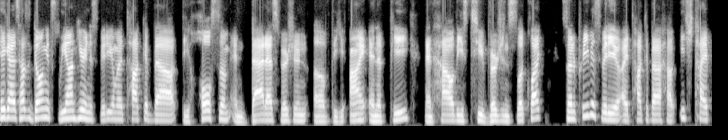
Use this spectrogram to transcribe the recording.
Hey guys, how's it going? It's Leon here. In this video, I'm going to talk about the wholesome and badass version of the INFP and how these two versions look like. So in a previous video, I talked about how each type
